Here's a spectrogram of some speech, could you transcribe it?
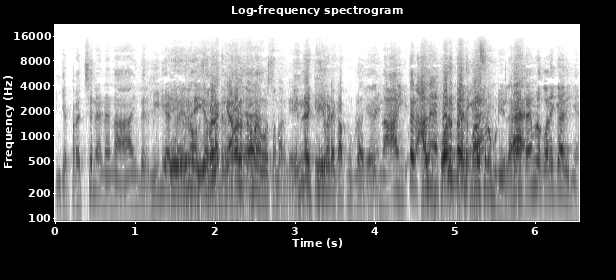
இங்க பிரச்சனை என்னன்னா இந்த மீடியா. என்ன டீயை விட கப்பு? நான் பொறுப்பேற்று பேச முடியல. டைம்ல குறைக்காதீங்க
